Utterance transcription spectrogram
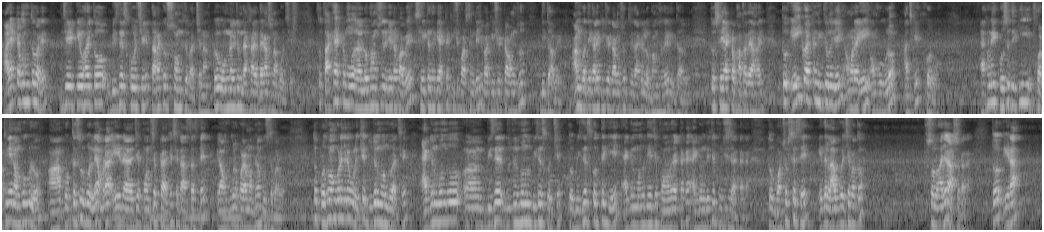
আর একটা এমন হতে পারে যে কেউ হয়তো বিজনেস করছে, তারা কেউ শ্রম দিতে পারছে না, কেউ অন্য একজন দেখা, দেখাশোনা করছে। তো তাকে একটা লভ্যাংশ যেটা পাবে, সেইটা থেকে একটা কিছু পার্সেন্টেজ বা কিছু একটা অংশ দিতে হবে। আনুপাতিক কিছু একটা অংশ তাকে লভ্যাংশ থেকে দিতে হবে। তো সেই একটা ভাতা দেওয়া হয়। তো এই কয়েকটা নীতি অনুযায়ী আমরা এই অঙ্কগুলো আজকে করব। এখন এই কোর্সে দেখি ফর্টিনের অঙ্কগুলো করতে শুরু করলে আমরা এর যে কনসেপ্টটা আছে সেটা আস্তে আস্তে এই অঙ্কগুলো করার মাধ্যমে বুঝতে পারব। তো প্রথম অঙ্কটা যেটা বলেছে, দুজন বন্ধু আছে, একজন বন্ধু বিজনেস দুজন বন্ধু বিজনেস করছে, তো বিজনেস করতে গিয়ে একজন বন্ধু দিয়েছে পনেরো হাজার টাকা, একজন দিয়েছে পঁচিশ হাজার টাকা। তো বছর শেষে এদের লাভ হয়েছে কত? ষোলো হাজার আটশো টাকা। তো এরা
